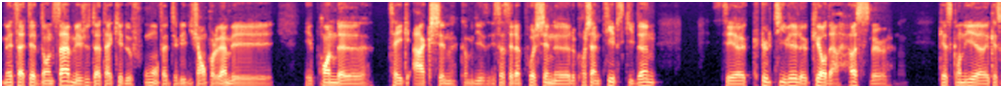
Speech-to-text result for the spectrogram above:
mettre sa tête dans le sable, mais juste attaquer de front, en fait, les différents problèmes et, et prendre take action, comme ils disent. Et ça, c'est la prochaine, euh, le prochain tips qu'ils donne. C'est euh, cultiver le cœur d'un hustler. Qu'est-ce qu'on dit, qu'est-ce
